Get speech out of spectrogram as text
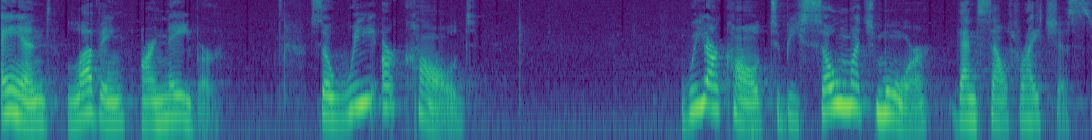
and loving our neighbor. So we are called we are called to be so much more than self-righteous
